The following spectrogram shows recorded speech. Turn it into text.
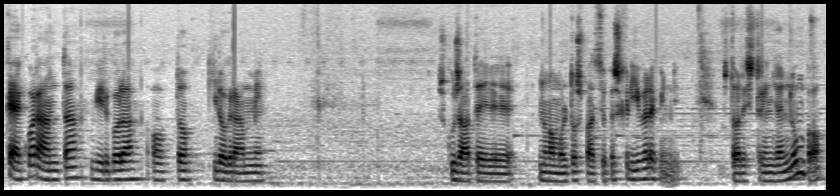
che è 40,8 kg. Scusate, non ho molto spazio per scrivere, quindi sto restringendo un po'.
